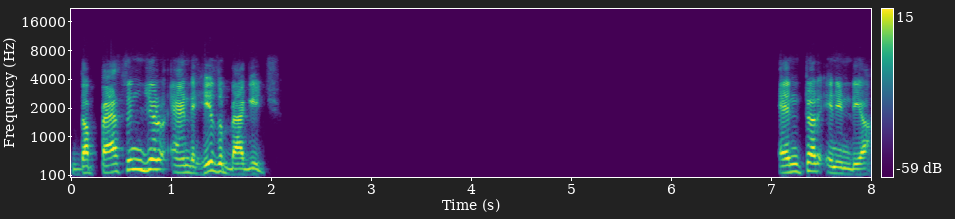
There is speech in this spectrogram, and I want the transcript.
the passenger and his baggage enter in India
